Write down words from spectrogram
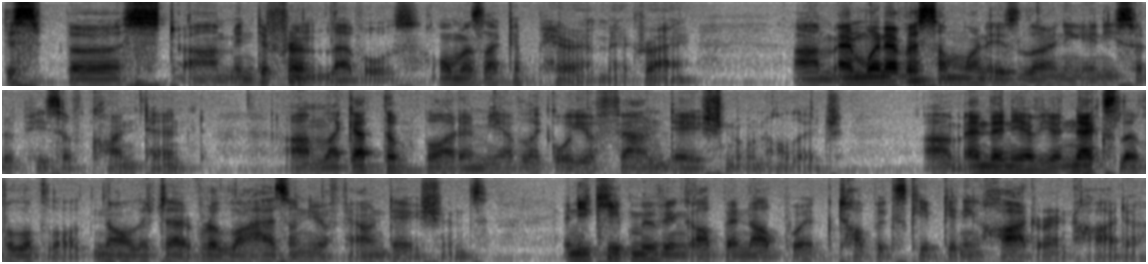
dispersed um, in different levels, almost like a pyramid, right? Um, and whenever someone is learning any sort of piece of content, um, like at the bottom, you have like all your foundational knowledge, um, and then you have your next level of lo- knowledge that relies on your foundations, and you keep moving up and up where topics keep getting harder and harder.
